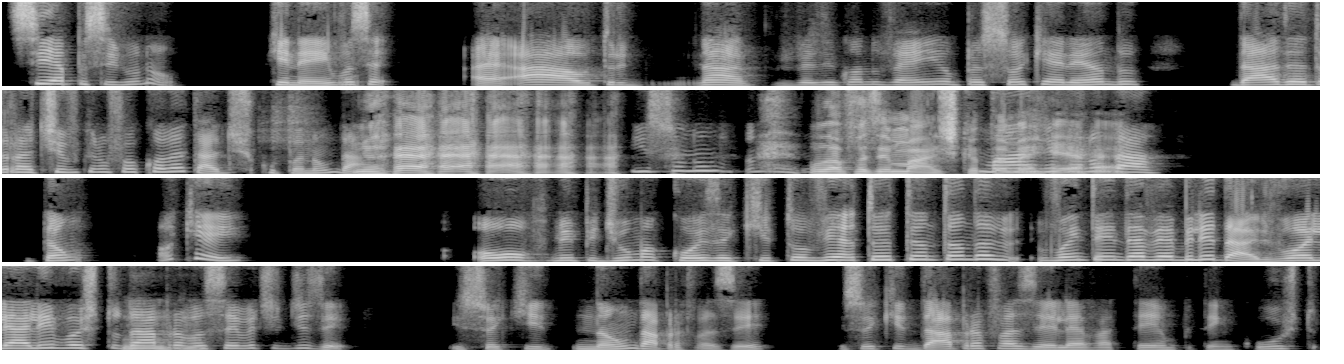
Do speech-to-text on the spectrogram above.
se é possível ou não. Que nem você. é, Ah, outro. Ah, de vez em quando vem uma pessoa querendo dado retroativo que não foi coletado. Desculpa, não dá. Isso não, não dá fazer mágica, mágica também. não dá. Então, ok. Ou me pediu uma coisa aqui, tô, tô tentando, vou entender a viabilidade. Vou olhar ali, vou estudar Uhum. você e vou te dizer. Isso aqui não dá pra fazer. Isso aqui dá pra fazer, leva tempo, e tem custo.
